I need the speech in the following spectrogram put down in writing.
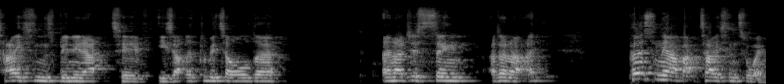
Tyson's been inactive. He's a little bit older, and I just think I don't know. I, personally, I back Tyson to win.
